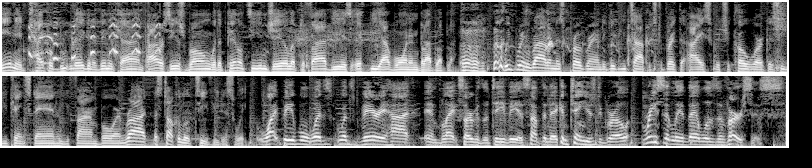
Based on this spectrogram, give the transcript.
any type of bootlegging of any kind. Piracy is wrong with a penalty in jail up to five years, FBI warning, blah, blah, blah. we bring Rod on this program to give you topics to break the ice with your coworkers who you can't stand, who you find boring. Rod, let's talk a little TV this week. White people, what's what's very hot in black circles of TV is something that continues to grow. Recently, there was a versus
